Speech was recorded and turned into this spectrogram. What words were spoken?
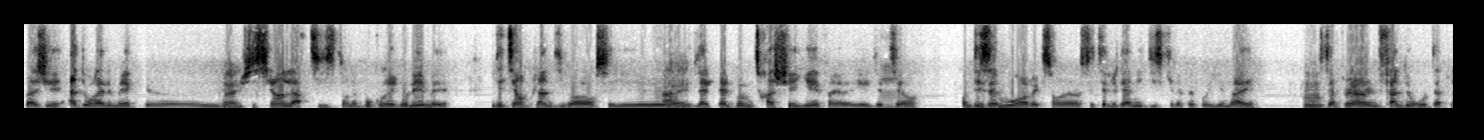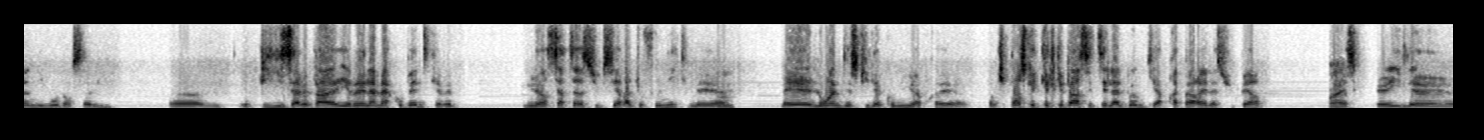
Enfin, J'ai adoré le mec, euh, le Ouais. musicien, l'artiste. On a beaucoup rigolé, mais il était en plein divorce. Et, euh, Ah ouais. l'al- L'album trashayé. Enfin, il était en, en désamour avec son. C'était le dernier disque qu'il a fait pour EMI. Mhm. C'était un peu une fin de route à plein de niveaux dans sa vie. Euh, et puis, ça avait pas, il y avait la Marco Benz qui avait eu un certain succès radiophonique, mais, euh, Mhm. mais loin de ce qu'il a connu après. euh. Donc, je pense que quelque part, c'était l'album qui a préparé la superbe. Ouais. Parce qu'il euh,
